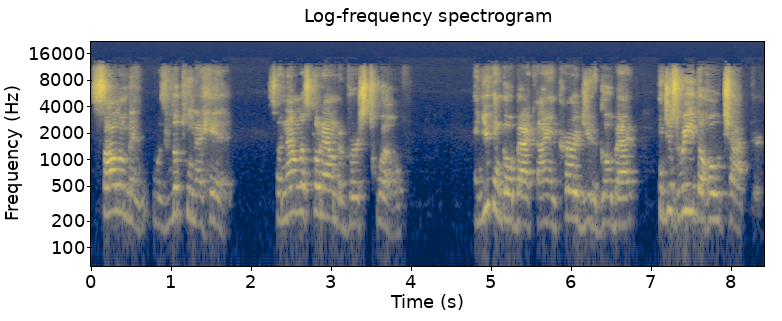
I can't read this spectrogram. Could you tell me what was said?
Solomon was looking ahead. So now let's go down to verse 12. And you can go back. I encourage you to go back and just read the whole chapter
